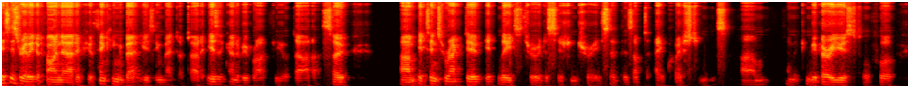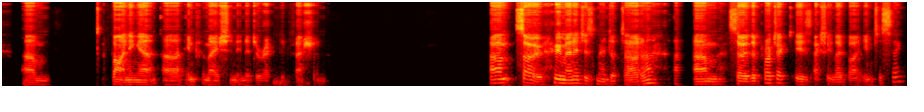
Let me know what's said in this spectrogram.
this is really to find out if you're thinking about using Med.Data, is it going to be right for your data? So um, it's interactive, it leads through a decision tree. So there's up to eight questions. Um, and it can be very useful for um, finding out uh, information in a directed fashion. Um, so who manages Med.Data? Um, so the project is actually led by Intersect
